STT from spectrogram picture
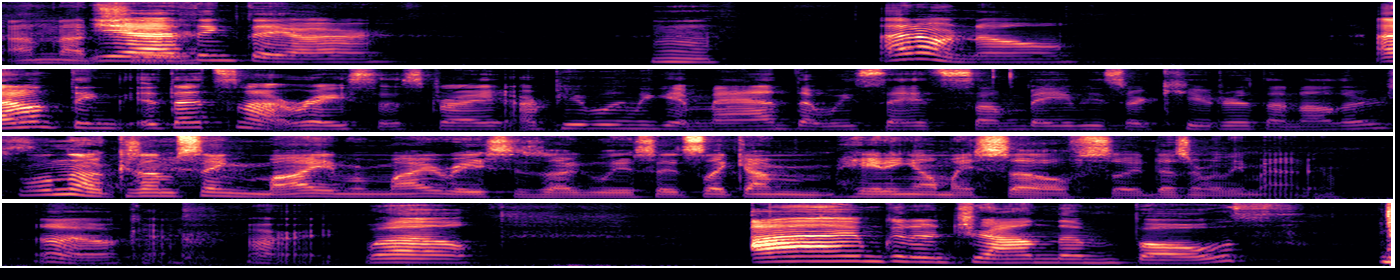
I'm not Yeah, sure. Yeah, I think they are. Hmm. I don't know. I don't think eh, that's not racist, right? Are people gonna get mad that we say some babies are cuter than others? Well, no, because I'm saying my my race is ugly, so it's like I'm hating on myself, so it doesn't really matter. Oh, okay. All right. Well, I'm gonna drown them both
